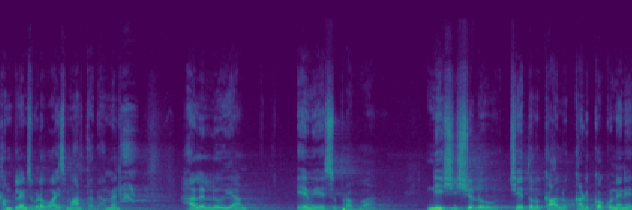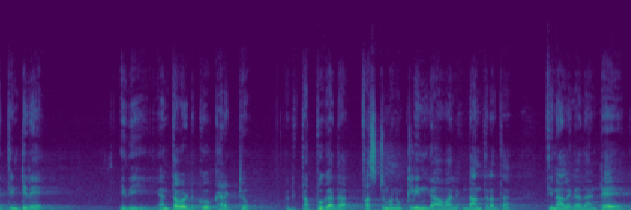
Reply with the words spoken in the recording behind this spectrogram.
కంప్లైంట్స్ కూడా వాయిస్ మారుతుంది ఆమె హలలుయ. ఏమి యేసు ప్రభువ? నీ శిష్యులు చేతులు కాళ్ళు కడుక్కోకుండానే తింటిరే. ఇది ఎంతవరకు కరెక్టు? అది తప్పు కదా ఫస్ట్ మనం క్లీన్ కావాలి దాని తర్వాత తినాలి కదా అంటే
